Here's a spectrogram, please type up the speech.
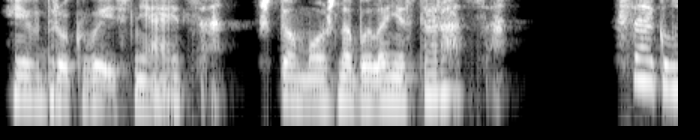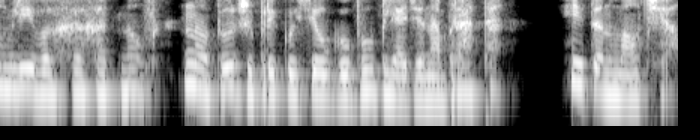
И вдруг выясняется, что можно было не стараться. Сай глумливо хохотнул, но тут же прикусил губу, глядя на брата. Итан молчал.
